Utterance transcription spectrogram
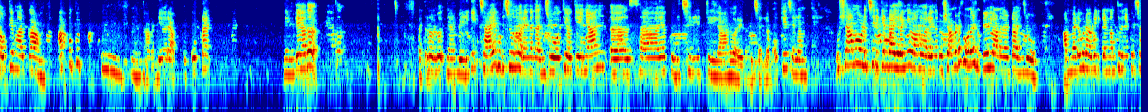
സൗഖ്യമാർക്കാം. അപ്പുക്കു അവന്റെ ഒരു അപ്പുക്കൂട്ടൻ. നിന്റെ അത്. അത്രേ ഉള്ളൂ. ഞാൻ മെഴുകി ചായ കുടിച്ചു എന്ന് പറയുന്നുണ്ട് അഞ്ചു ഓക്കെ ഓക്കെ ഞാൻ ചായ കുടിച്ചിട്ടില്ല എന്ന് പറയുന്നുണ്ട് ചെല്ലം. ഓക്കെ ചെല്ലം. ഉഷാമ ഒളിച്ചിരിക്കണ്ട ഇറങ്ങി വാന്ന് പറയുന്നുണ്ട്. ഉഷാമയുടെ ഫോൺ എന്റെയിലാണ് കേട്ടോ അഞ്ചു അമ്മയുടെ കൂടെ അവിടെ ഇരിക്കണം. നമുക്ക് ഇതിനെ കുറിച്ച്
